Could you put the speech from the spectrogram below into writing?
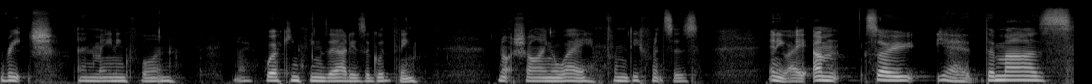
rich and meaningful and you know working things out is a good thing not shying away from differences anyway um so yeah the mars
